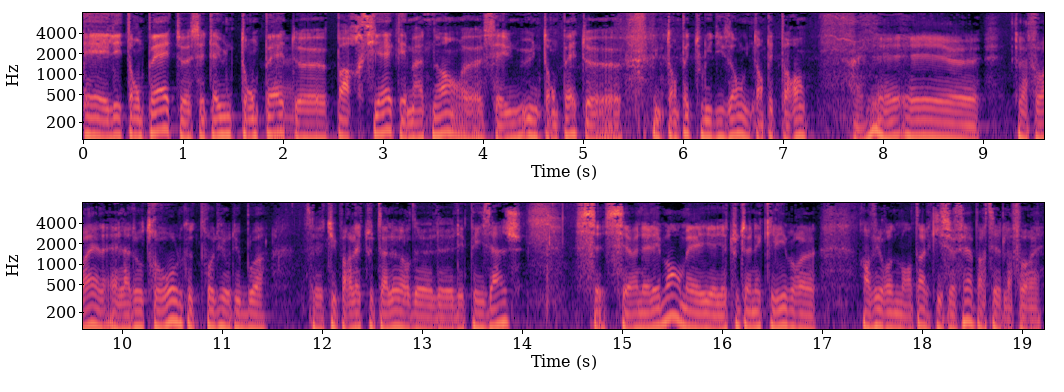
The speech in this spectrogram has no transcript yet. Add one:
Et les tempêtes, c'était une tempête euh, par siècle, et maintenant euh, c'est une, tempête, euh, une tempête tous les dix ans, ou une tempête par an. Et, la forêt, elle, a d'autres rôles que de produire du bois. Tu parlais tout à l'heure de, des paysages. C'est un élément, mais il y a tout un équilibre environnemental qui se fait à partir de la forêt.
